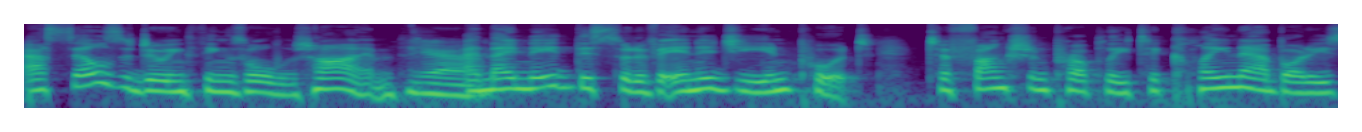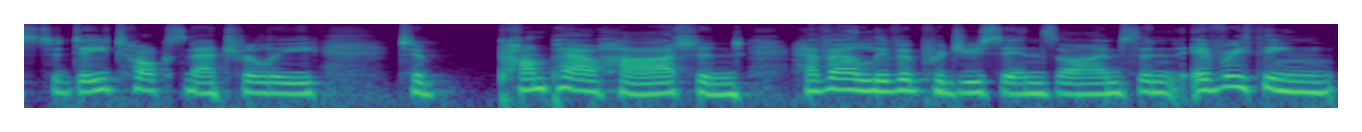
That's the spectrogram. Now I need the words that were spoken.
our cells are doing things all the time. Yeah. And they need this sort of energy input to function properly, to clean our bodies, to detox naturally, to pump our heart and have our liver produce enzymes and everything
